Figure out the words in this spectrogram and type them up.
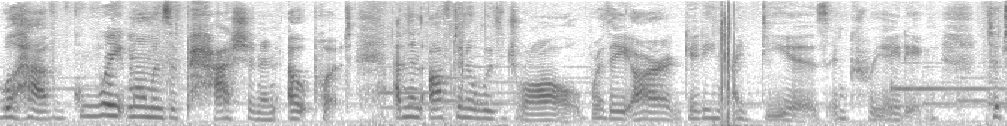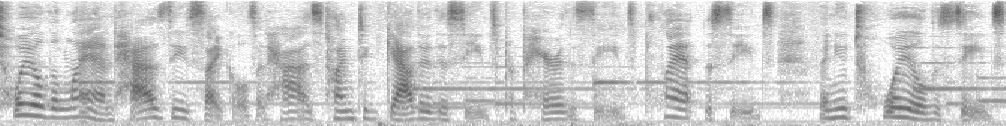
will have great moments of passion and output, and then often a withdrawal where they are getting ideas and creating. To toil the land has these cycles. It has time to gather the seeds, prepare the seeds, plant the seeds, then you toil the seeds.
